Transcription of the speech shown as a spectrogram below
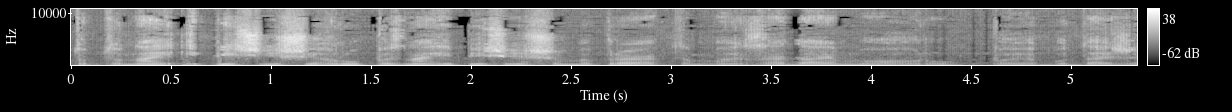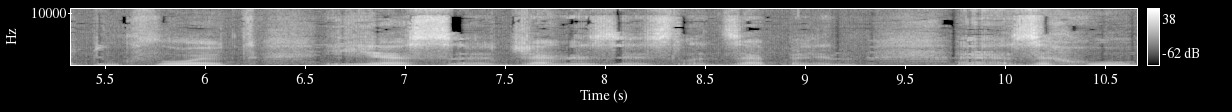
Тобто найепічніші групи з найепічнішими проектами. Згадаємо групи бодайже Pink Floyd, Yes, Genesis, Led Zeppelin, The Who.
